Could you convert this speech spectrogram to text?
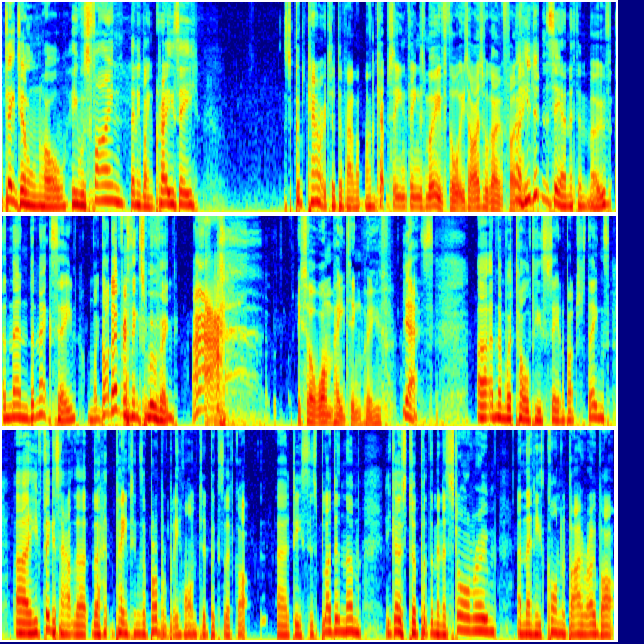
Jake Gyllenhaal, he was fine, then he went crazy. It's good character development. Kept seeing things move. Thought his eyes were going funny. No, he didn't see anything move, and then the next scene, oh my god, everything's moving. Ah! He saw one painting move. yes. Uh, and then we're told he's seen a bunch of things. Uh, he figures out that the paintings are probably haunted because they've got uh, Dease's blood in them. He goes to put them in a storeroom, and then he's cornered by a robot.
